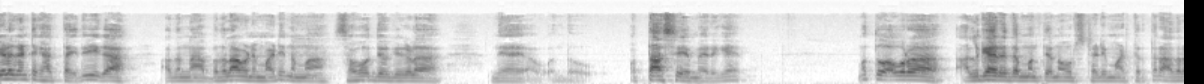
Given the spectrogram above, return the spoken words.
ಏಳು ಗಂಟೆಗೆ ಹಾಕ್ತಾ ಇದ್ವಿ, ಈಗ ಅದನ್ನು ಬದಲಾವಣೆ ಮಾಡಿ ನಮ್ಮ ಸಹೋದ್ಯೋಗಿಗಳ ಒಂದು ಒತ್ತಾಸೆಯ ಮೇರೆಗೆ ಮತ್ತು ಅವರ ಅಲ್ಗ್ಯಾರಿದಮ್ ಅಂತೇನೋ ಅವ್ರು ಸ್ಟಡಿ ಮಾಡ್ತಿರ್ತಾರೆ, ಅದರ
